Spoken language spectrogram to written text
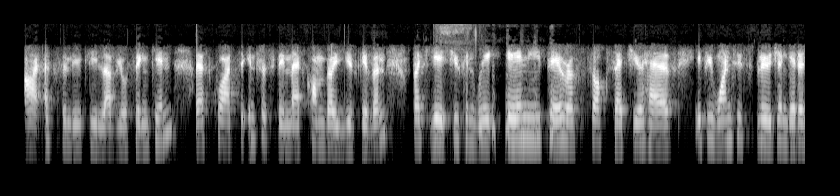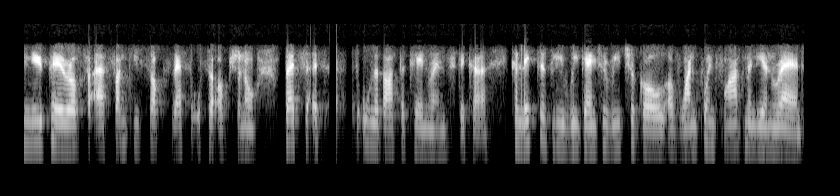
I absolutely love your thinking. That's quite interesting, that combo you've given. But yes, you can wear any pair of socks that you have. If you want to splurge and get a new pair of uh, funky socks, that's also optional. But it's, it's all about the 10 Rand sticker. Collectively, we're going to reach a goal of 1.5 million Rand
